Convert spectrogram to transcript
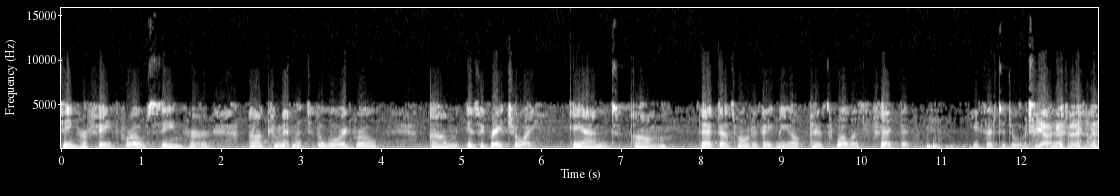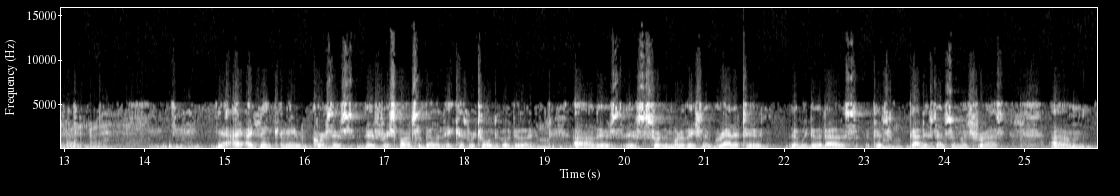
seeing her faith grow, seeing her uh, commitment to the Lord grow, um, is a great joy, and um, that does motivate me as well as the fact that he said to do it. Yeah, exactly. right, right. Yeah, I, I, think. I mean, of course, there's there's responsibility because we're told to go do it. Mm-hmm. Uh, there's there's sort of the motivation of gratitude that we do it as because mm-hmm. God has done so much for us. Um,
